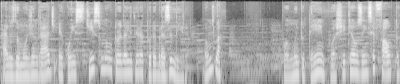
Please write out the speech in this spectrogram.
Carlos Drummond de Andrade é conhecidíssimo autor da literatura brasileira. Vamos lá. Por muito tempo achei que a ausência é falta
